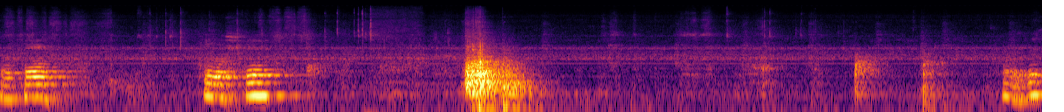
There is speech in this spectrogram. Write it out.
Okay. Finish here. What is this?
